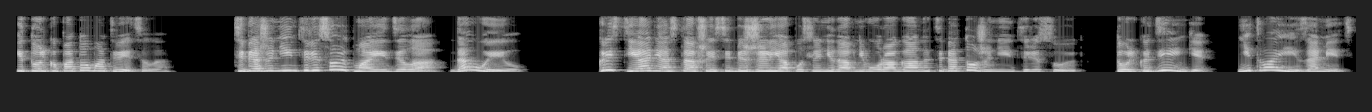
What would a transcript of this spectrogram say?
и только потом ответила. «Тебя же не интересуют мои дела, да, Уилл?» Крестьяне, оставшиеся без жилья после недавнего урагана, тебя тоже не интересуют. Только деньги. Не твои, заметь.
